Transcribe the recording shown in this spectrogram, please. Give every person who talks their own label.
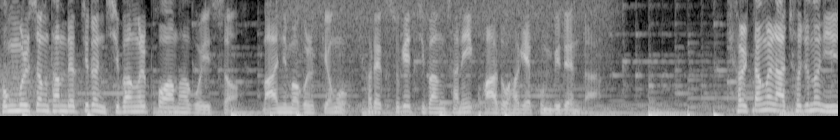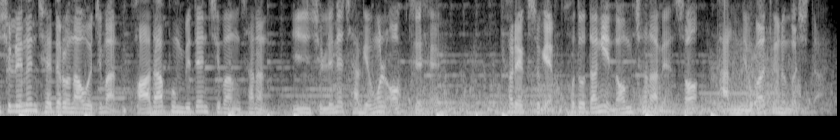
Speaker 1: 동물성 단백질은 지방을 포함하고 있어 많이 먹을 경우 혈액 속의 지방산이 과도하게 분비된다. 혈당을 낮춰주는 인슐린은 제대로 나오지만 과다 분비된 지방산은 인슐린의 작용을 억제해 혈액 속에 포도당이 넘쳐나면서 당뇨가 되는 것이다.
